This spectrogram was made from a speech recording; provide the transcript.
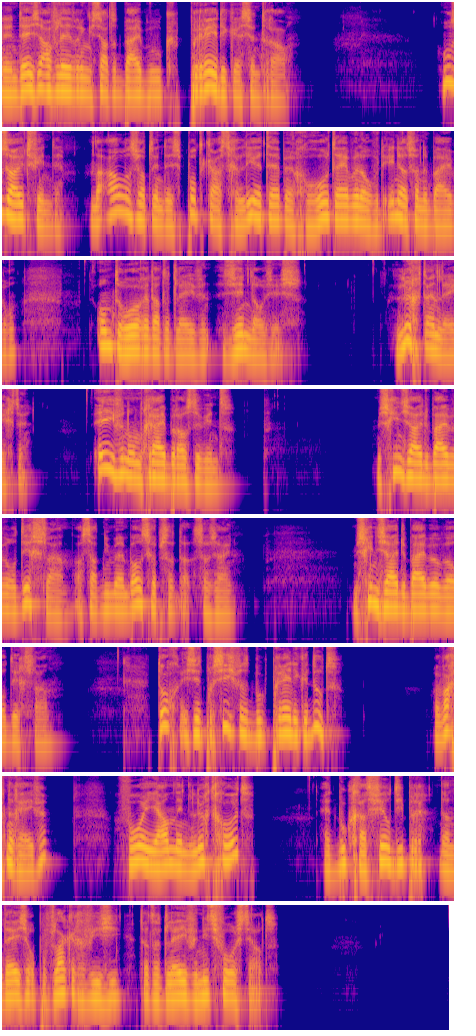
En in deze aflevering staat het Bijbelboek Prediker centraal. Hoe zou je het vinden, na alles wat we in deze podcast geleerd hebben en gehoord hebben over de inhoud van de Bijbel, om te horen dat het leven zinloos is? Lucht en leegte, even ongrijpbaar als de wind. Misschien zou je de Bijbel wel dichtslaan, als dat nu mijn boodschap zou zijn. Misschien zou je de Bijbel wel dichtslaan. Toch is dit precies wat het boek Prediker doet. Maar wacht nog even. Voor je je handen in de lucht gooit, het boek gaat veel dieper dan deze oppervlakkige visie dat het leven niets voorstelt.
